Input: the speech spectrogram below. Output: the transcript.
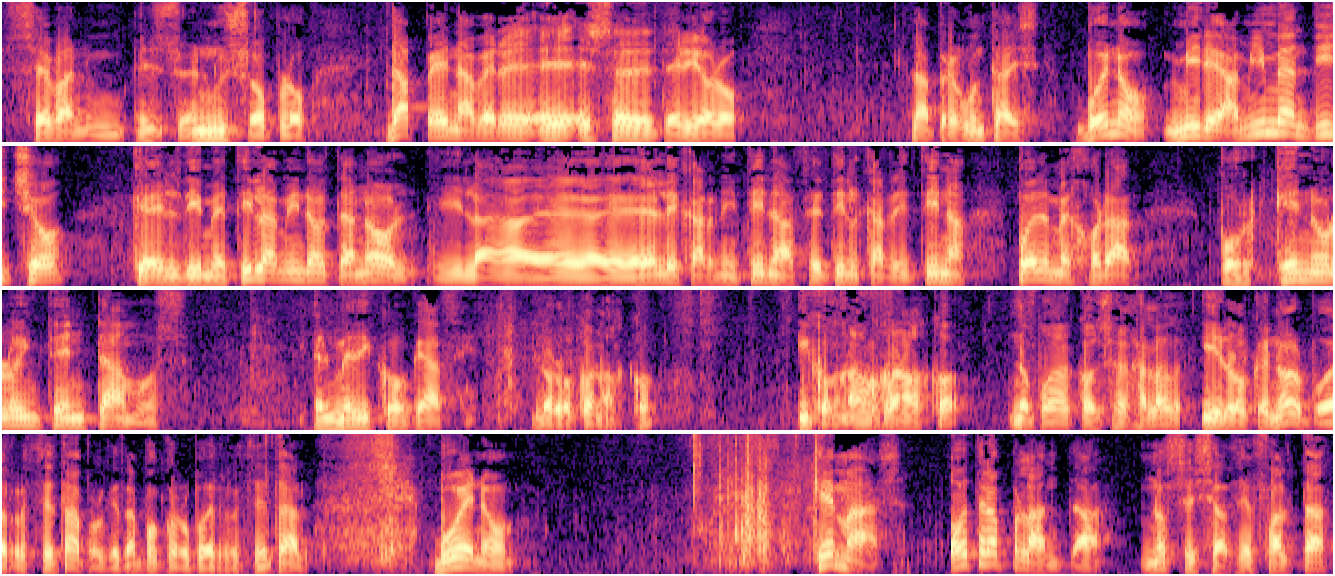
se va en un, soplo. Da pena ver e, e, ese deterioro. La pregunta es, bueno, mire, a mí me han dicho que el dimetilaminoetanol y la eh, L-carnitina, acetilcarnitina puede mejorar. ¿Por qué no lo intentamos? ¿El médico qué hace? No lo conozco. Y como no lo conozco, no puedo aconsejarlo. Y lo que no lo puede recetar, porque tampoco lo puede recetar. Bueno, ¿qué más? Otra planta, no sé si hace falta,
